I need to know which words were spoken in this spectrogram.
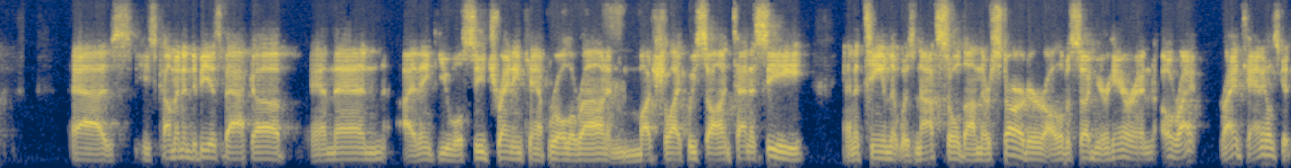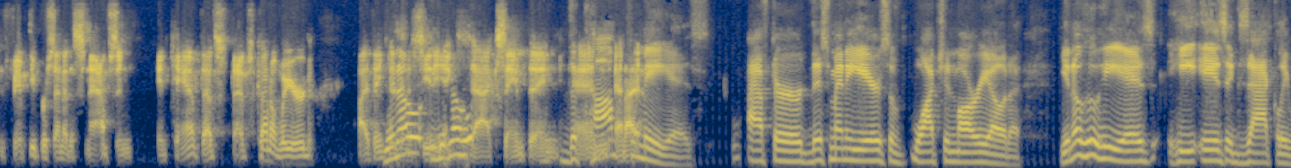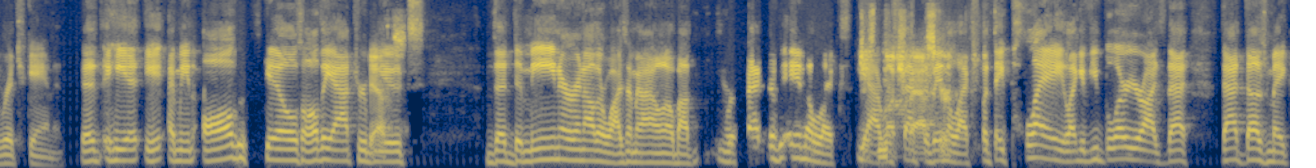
as he's coming in to be his backup. And then I think you will see training camp roll around. And much like we saw in Tennessee and a team that was not sold on their starter, all of a sudden you're hearing, oh, right, Ryan Tannehill's getting 50% of the snaps in, in camp. That's that's kind of weird. I think you to see the know, exact same thing. The and, comp and to I, me is after this many years of watching Mariota, you know who he is? He is exactly Rich Gannon. He, he I mean, all the skills, all the attributes. Yes the demeanor and otherwise. I mean, I don't know about respective intellects. Just yeah, respective faster. intellects, but they play like if you blur your eyes, that that does make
